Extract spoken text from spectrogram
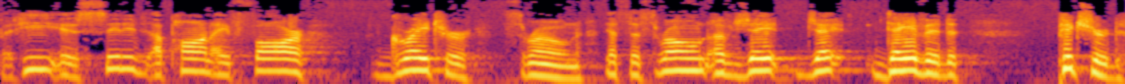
But he is seated upon a far greater throne, that the throne of J, J, David pictured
